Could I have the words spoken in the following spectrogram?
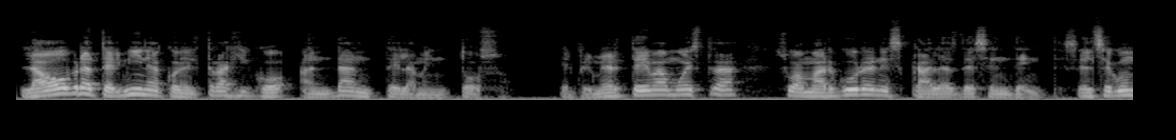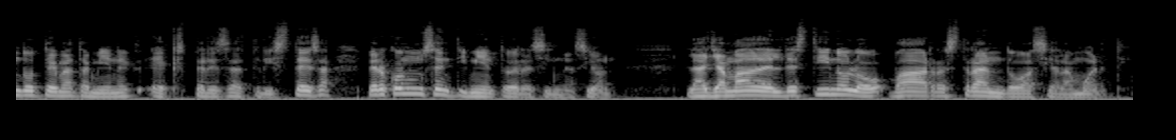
La obra termina con el trágico andante lamentoso. El primer tema muestra su amargura en escalas descendentes. El segundo tema también expresa tristeza, pero con un sentimiento de resignación. La llamada del destino lo va arrastrando hacia la muerte.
